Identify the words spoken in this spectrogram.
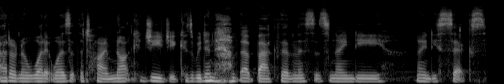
I don't know what it was at the time, not Kijiji, because we didn't have that back then. This is 90, 96.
